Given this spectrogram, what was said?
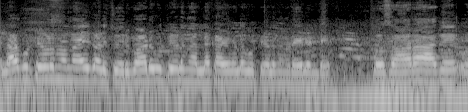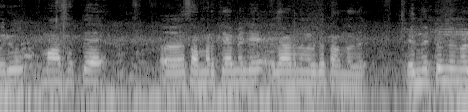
എല്ലാ കുട്ടികളും നന്നായി കളിച്ചു. ഒരുപാട് കുട്ടികൾ നല്ല കഴിവുള്ള കുട്ടികൾ നമ്മുടെ ഇടയിലുണ്ട് സോ സാറ് ആകെ ഒരു മാസത്തെ സമ്മർ ക്യാമ്പിന്റെ ഇതാണ് നിങ്ങൾക്ക് തന്നത്. എന്നിട്ടും നിങ്ങൾ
